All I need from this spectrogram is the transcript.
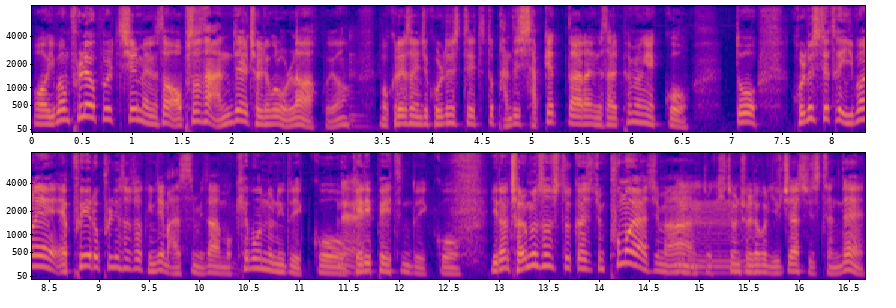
어, 이번 플레이오프를 치르면서 없어서는 안 될 전력으로 올라왔고요. 뭐 그래서 이제 골든 스테이트도 반드시 잡겠다라는 의사를 표명했고 또 골든 스테이트가 이번에 FA로 풀린 선수가 굉장히 많습니다. 뭐 케본 루니도 있고 네. 게리 페이튼도 있고 이런 젊은 선수들까지 좀 품어야지만 음. 또 기존 전력을 유지할 수 있을 텐데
